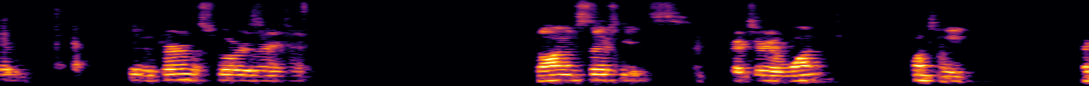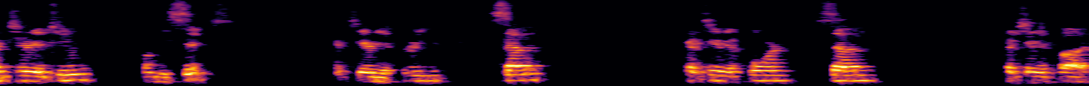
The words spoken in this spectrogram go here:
To confirm the scores are. Uh, Volume associates, criteria one, one, twenty-eight. Criteria two, two, twenty-six. Criteria three, seven. Criteria four, seven. Criteria five,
